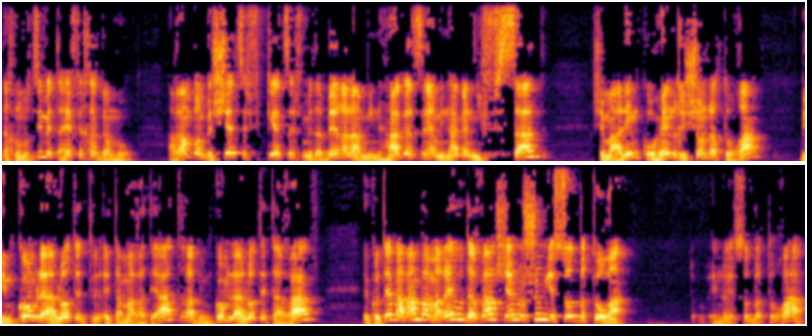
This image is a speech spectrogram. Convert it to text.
אנחנו מוצאים את ההפך הגמור. הרמב"ם בשצף קצף מדבר על המנהג הזה, המנהג הנפסד, שמעלים כהן ראשון לתורה, במקום להעלות את, את המרא דאתרא, במקום להעלות את הרב, וכותב הרמב"ם, הרי הוא דבר שאין לו שום יסוד בתורה. טוב, אין לו יסוד בתורה,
